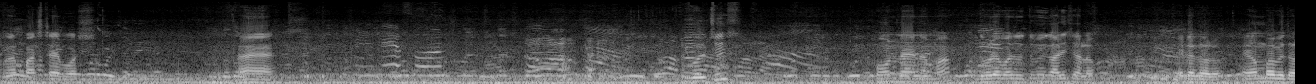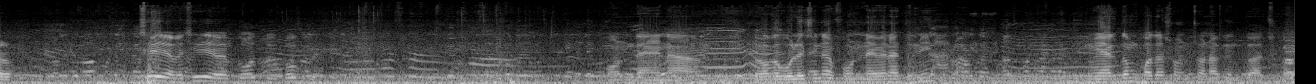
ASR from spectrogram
আমার পাঁচটায় বস। হ্যাঁ। কি বলছিস? ফোন নেয় না মা। ধরে বসো তুমি গাড়ি চালাও। এটা ধরো। এরম ভাবে ধরো। ছিঁড়ে যাবে ছিঁড়ে যাবে বকবে বকবে। দেয় না। তোমাকে বলেছি না ফোন নেবে না তুমি। তুমি একদম কথা শুনছো না কিন্তু আজকাল।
